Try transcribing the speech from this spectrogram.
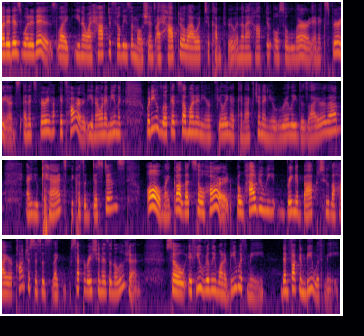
but it is what it is. Like, you know, I have to feel these emotions. I have to allow it to come through and then I have to also learn and experience. And it's very it's hard, you know what I mean? Like when you look at someone and you're feeling a connection and you really desire them and you can't because of distance, oh my god, that's so hard. But how do we bring it back to the higher consciousness? Is like separation is an illusion. So if you really want to be with me, then fucking be with me.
